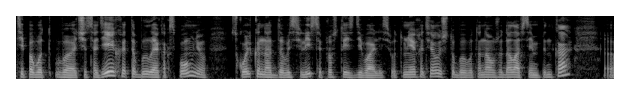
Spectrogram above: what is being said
Типа вот в «Часодеях» это было, я как вспомню, сколько над Василисой просто издевались. Вот мне хотелось, чтобы вот она уже дала всем пинка, э,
